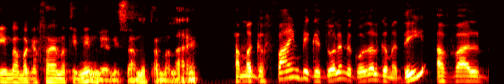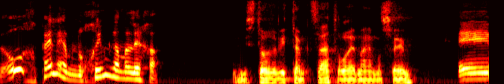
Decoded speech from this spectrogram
אם המגפיים מתאימים לי אני שם אותם עליי. המגפיים בגדול הם בגודל גמדי, אבל באורח פלא הם נוחים גם עליך. אני מסתובב איתם קצת, רואה מה הם עושים. אה,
